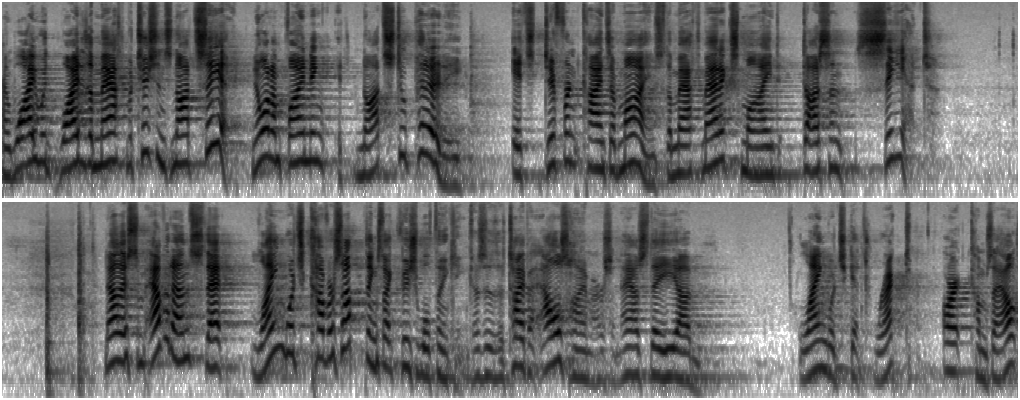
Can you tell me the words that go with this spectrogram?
And why, would, why do the mathematicians not see it? You know what I'm finding? It's not stupidity, it's different kinds of minds. The mathematics mind doesn't see it. Now, there's some evidence that language covers up things like visual thinking because there's a type of Alzheimer's, and as the um, language gets wrecked, art comes out.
